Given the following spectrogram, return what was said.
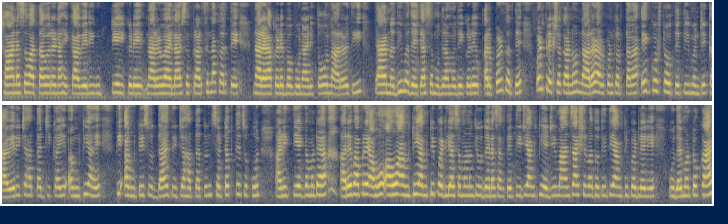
छान असं वातावरण आहे. कावेरी उठते इकडे. नारळ व्हायला असं प्रार्थना करते नारळाकडे बघून. आणि तो नारळ ती त्या नदीमध्ये त्या समुद्रामध्ये इकडे अर्पण करते. पण प्रेक्षकांनो नारळ अर्पण करताना एक गोष्ट होते ती म्हणजे कावेरीच्या हातात जी काही अंगठी आहे ती अंगठीसुद्धा तिच्या हातातून सटकते चुकून. आणि ती एकदम म्हणते अरे बापरे अहो अहो अंगठी अंगठी पडली असं म्हणून ती उदयला सांगते. ती जी अंगठी आहे जी मांचा आशीर्वाद होती ती अंगठी पडलेली आहे. उदय म्हणतो काय?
